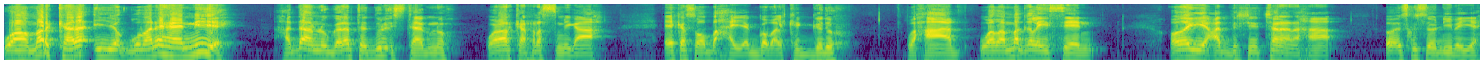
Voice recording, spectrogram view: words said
waa mar kale iyo qubanaheeniye haddaanu galabta dul istaagno wararka rasmiga ah ee ka soo baxaya gobolka gado waxaad wada maqlayseen odaygii cabdirashiid janan ahaa oo isku soo dhiibaya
